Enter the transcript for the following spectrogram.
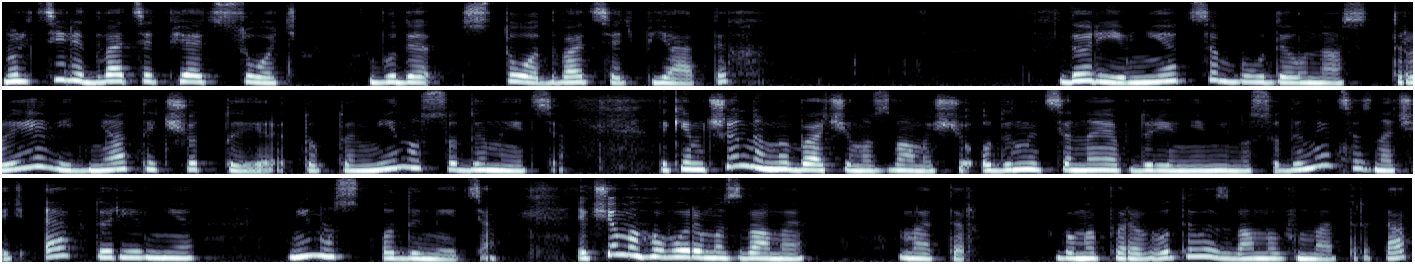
0,25 буде 125. Дорівнює це буде у нас 3 відняти 4, тобто мінус одиниця. Таким чином, ми бачимо з вами, що одиниця на f дорівнює мінус одиниця, значить f дорівнює мінус одиниця. Якщо ми говоримо з вами метр, бо ми переводили з вами в метри, так?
